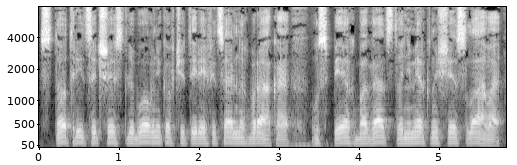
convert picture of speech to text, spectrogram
136 любовников, четыре официальных брака, успех, богатство, немеркнущая слава,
